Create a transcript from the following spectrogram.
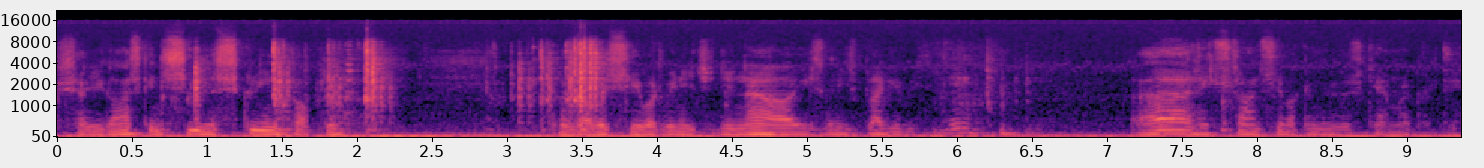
so you guys can see the screen properly. Because obviously what we need to do now is we need to plug everything in. Uh, let's try and see if I can move this camera quickly.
